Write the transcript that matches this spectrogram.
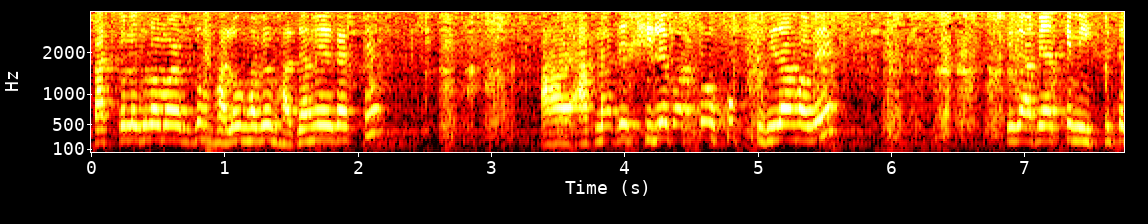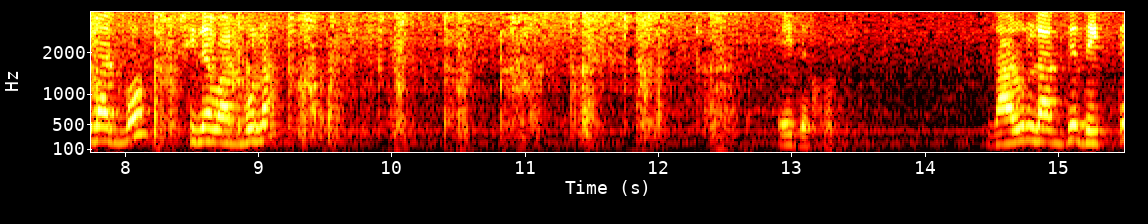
কাঁচকলাগুলো আমার একদম ভালোভাবে ভাজা হয়ে গেছে। আর আপনাদের শিলে বাটতেও খুব সুবিধা হবে। কিন্তু আমি আজকে মিক্সিতে বাটবো, শিলে বাটবো না। এই দেখুন। দারুণ লাগছে দেখতে।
